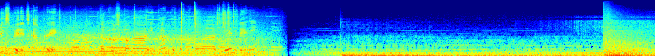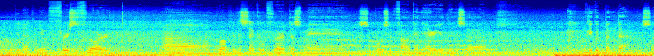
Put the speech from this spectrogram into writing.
Tree spirits, kapre. Tapos mga inkanto, tapos mga duwende. Dito natin yung first floor. Ah, go up to the second floor, tapos may supposed fountain area dun sa likod banda. So,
